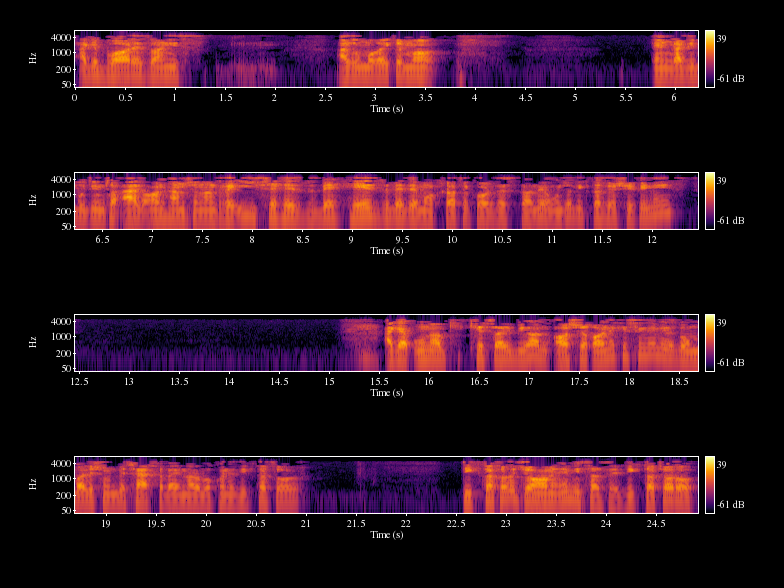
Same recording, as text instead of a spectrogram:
اگه بارزانی از اون موقعی که ما انقدی بودیم تا الان همچنان رئیس حزب حزب دموکرات کردستانه. اونجا دیکتاتورشیپی نیست؟ اگر اونا کسایی بیان عاشقانه کسی نمیره دنبالشون به چرخه و اینا رو بکنه دیکتاتور؟ دیکتاتور جامعه می‌سازه. دیکتاتور رو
